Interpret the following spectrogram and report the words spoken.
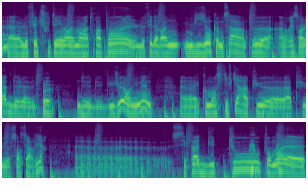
euh, le fait de shooter énormément à trois points, le fait d'avoir une, une vision comme ça un peu euh, invraisemblable de, le- de- de- du jeu en lui-même. Euh, comment Steve Kerr a pu, euh, a pu s'en servir. Euh, c'est pas du tout pour moi le,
